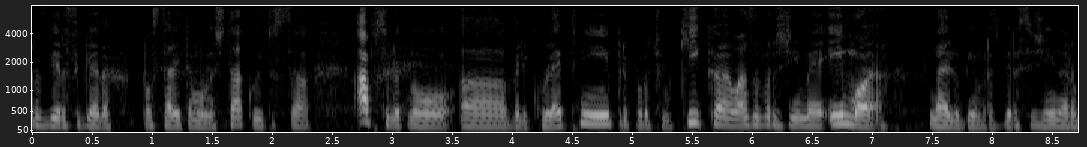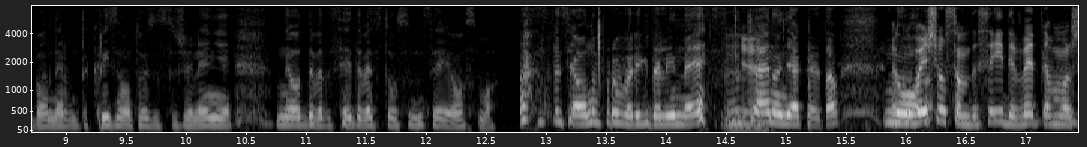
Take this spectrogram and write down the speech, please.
разбира се, гледах по-старите му неща, които са абсолютно а, великолепни. Препоръчвам Кика, Лаза Вържиме и моя най-любим, разбира се, жени на ръба, нервната криза, но той, за съжаление, не от 99-88. Специално проверих дали не е случайно някъде там. Но... Ако беше 89-та, може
